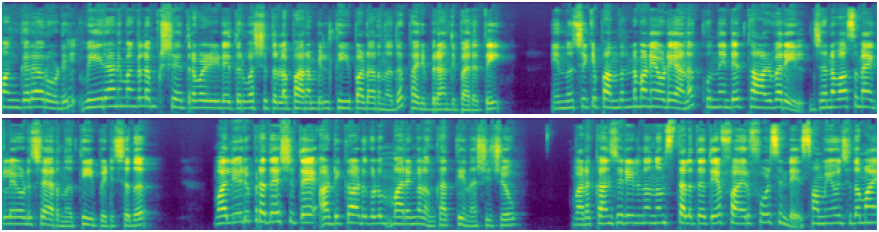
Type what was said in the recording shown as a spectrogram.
മങ്കര റോഡിൽ വീരാണിമംഗലം ക്ഷേത്രവഴിയുടെ എതിർവശത്തുള്ള പറമ്പിൽ തീ പടർന്നത് പരിഭ്രാന്തി പരത്തി. ഇന്നുച്ചയ്ക്ക് പന്ത്രണ്ട് മണിയോടെയാണ് കുന്നിന്റെ താഴ്വരയിൽ ജനവാസ മേഖലയോട് ചേർന്ന് തീ പിടിച്ചത്. വലിയൊരു പ്രദേശത്തെ അടിക്കാടുകളും മരങ്ങളും കത്തി നശിച്ചു. വടക്കാഞ്ചേരിയിൽ നിന്നും സ്ഥലത്തെത്തിയ ഫയർഫോഴ്സിന്റെ സംയോജിതമായ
